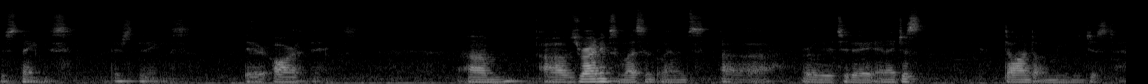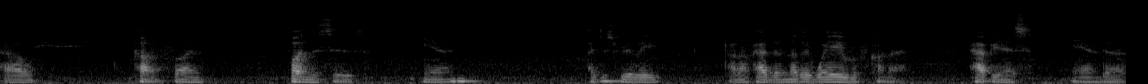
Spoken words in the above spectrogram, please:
there's things, there's things, there are things. Um, I was writing some lesson plans uh, earlier today, and it just dawned on me just how kind of fun, fun this is, and I just really kind of had another wave of kind of happiness, and uh,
